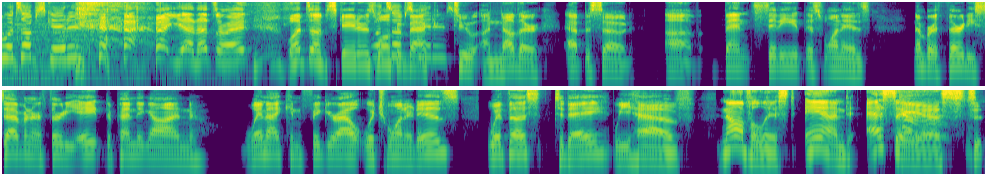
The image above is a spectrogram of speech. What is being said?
"What's up, skaters?" yeah, that's all right. What's up, skaters? What's Welcome up, back skaters? to another episode of Bent City. This one is number 37 or 38, depending on when I can figure out which one it is. With us today, we have novelist and essayist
